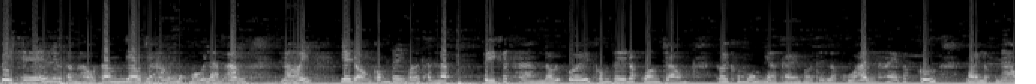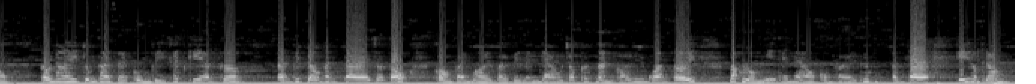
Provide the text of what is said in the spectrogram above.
Vì thế Lưu Thần Hậu Tâm giao cho hắn một mối làm ăn, nói giai đoạn công ty mới thành lập, vì khách hàng đối với công ty rất quan trọng, tôi không muốn nhờ cậy vào thế lực của anh hay bất cứ ngoại lực nào. Tối nay chúng ta sẽ cùng vị khách kia ăn cơm, anh tiếp đón anh ta cho tốt, còn phải mời vài vị lãnh đạo trong các ngành có liên quan tới, bất luận như thế nào cũng phải thuyết anh ta ký hợp đồng.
